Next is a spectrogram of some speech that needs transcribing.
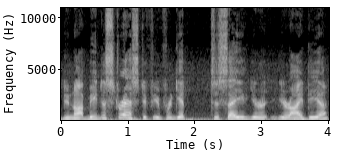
Do not be distressed if you forget to say your, your idea,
